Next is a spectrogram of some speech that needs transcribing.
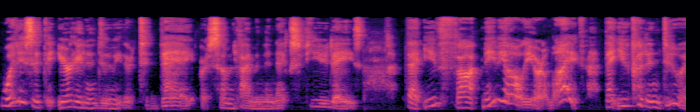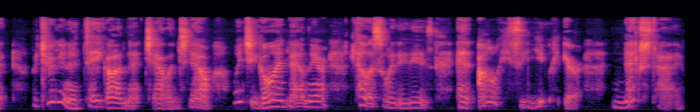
what is it that you're going to do either today or sometime in the next few days that you've thought maybe all your life that you couldn't do it, but you're going to take on that challenge now. Once you go on down there, tell us what it is, and I'll see you here next time.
